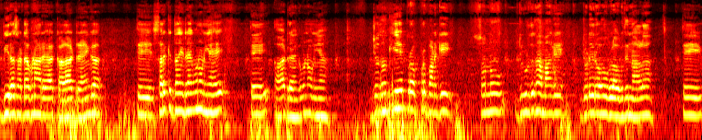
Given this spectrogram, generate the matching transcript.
ਵੀਰਾ ਸਾਡਾ ਬਣਾ ਰਿਹਾ ਕਾਲਾ ਡਰਾਇੰਗ ਤੇ ਸਰ, ਕਿੱਦਾਂ ਦੀ ਡਰਾਇੰਗ ਬਣਾਉਣੀ ਹੈ ਇਹ? ਤੇ ਆਹ ਡਰਾਇੰਗ ਬਣਾਉਣੀ ਆ। ਜਦੋਂ ਕਿ ਇਹ ਪ੍ਰੋਪਰ ਬਣ ਗਈ, ਤੁਹਾਨੂੰ ਜ਼ਰੂਰ ਦਿਖਾਵਾਂਗੇ ਜੁੜੇ ਰਹੋ ਵਲੌਗ ਦੇ ਨਾਲ। ਤੇ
